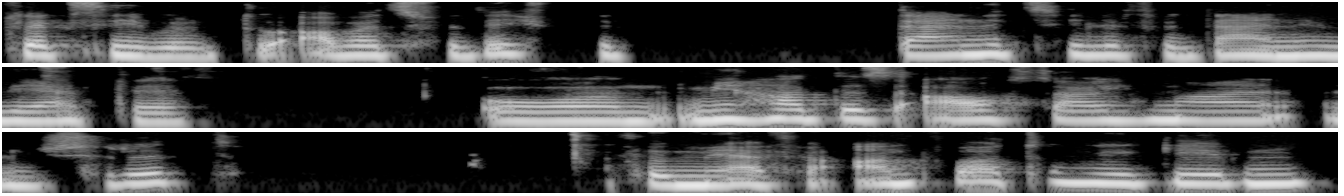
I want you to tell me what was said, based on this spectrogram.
flexibel. Du arbeitest für dich, für deine Ziele, für deine Werte. Und mir hat es auch, sage ich mal, einen Schritt für mehr Verantwortung gegeben,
